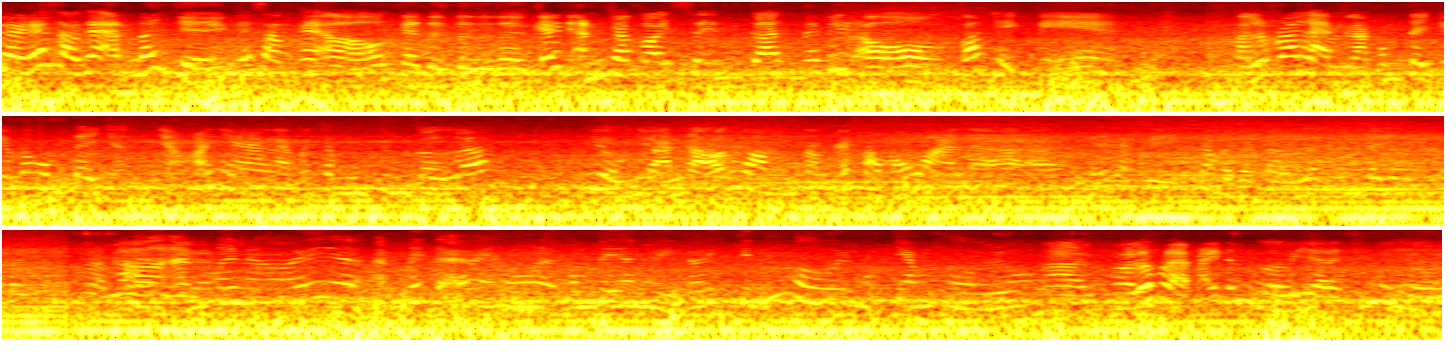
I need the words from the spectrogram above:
rồi cái sau cái ảnh nói chuyện cái xong cái ờ ok từ từ từ từ cái ảnh cho coi xem kênh mới biết ồ có thiệt nè mà lúc đó làm là công ty chưa có công ty nhỏ, nhỏ nha làm ở trong chung cư á. Ví dụ như ảnh ở đúng không? Còn cái phòng ở ngoài là để làm việc xong rồi từ từ lên công ty lên công ty. Ờ, anh mới nói anh mới kể mày luôn là công ty anh Huyền tới 90, 100 người luôn. à, hồi lúc là bảy tám người bây giờ là 90 người.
